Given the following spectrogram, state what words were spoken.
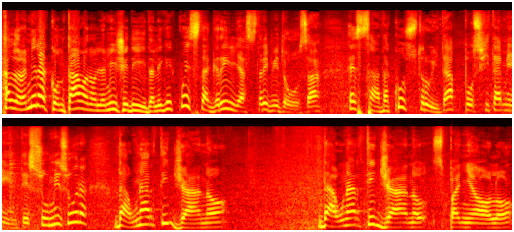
Allora, mi raccontavano gli amici di Italy che questa griglia strepitosa è stata costruita appositamente su misura da un artigiano, da un artigiano spagnolo.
